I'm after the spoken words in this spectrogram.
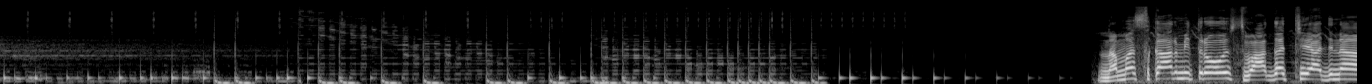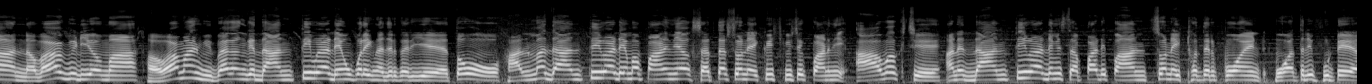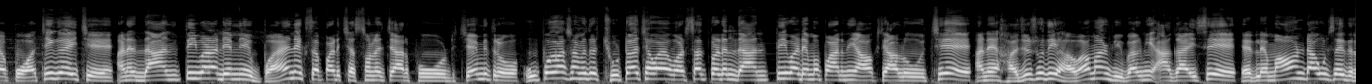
Thank you. નમસ્કાર મિત્રો, સ્વાગત છે આજના નવા વિડીયોમાં. હવામાન વિભાગ અંગે દાંતીવાડા ડેમ ઉપર એક નજર કરીએ તો હાલમાં દાંતીવાડા ડેમમાં પાણીની આવક સત્તરસો ને એકવીસ ક્યુસેક પાણીની આવક છે અને દાંતીવાડા ડેમની સપાટી પાંચસો ને ઇઠોતેર પોઈન્ટ પોત્રીસ ફૂટે પહોંચી ગઈ છે અને દાંતીવાડા ડેમની ભયાનક સપાટી છસો ને ચાર ફૂટ છે મિત્રો. ઉપરવાસમાં મિત્રો છૂટા છવાય વરસાદ પડેલ દાંતીવાડા ડેમમાં પાણીની આવક ચાલુ છે અને હજુ સુધી હવામાન વિભાગની આગાહી છે એટલે માઉન્ટ આબુ સહિત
